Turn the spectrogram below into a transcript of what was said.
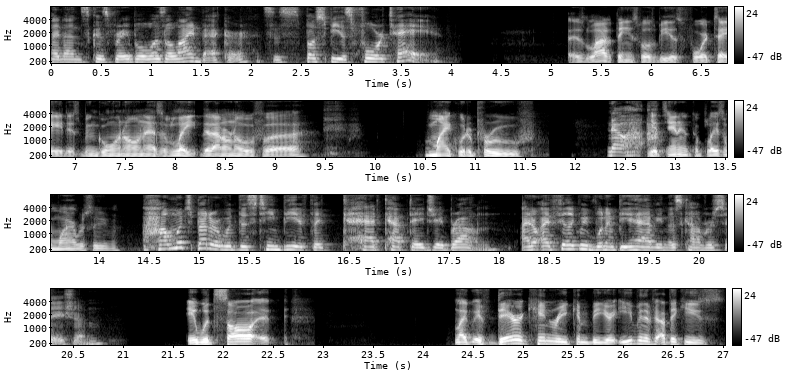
tight ends because Vrabel was a linebacker. It's supposed to be his forte. There's a lot of things supposed to be his forte that's been going on as of late that I don't know if uh, Mike would approve. Now, yeah, Tannehill can play some wide receiver. How much better would this team be if they had kept AJ Brown? I don't. I feel like we wouldn't be having this conversation. It would solve. It, like if Derrick Henry can be your, even if I think he's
